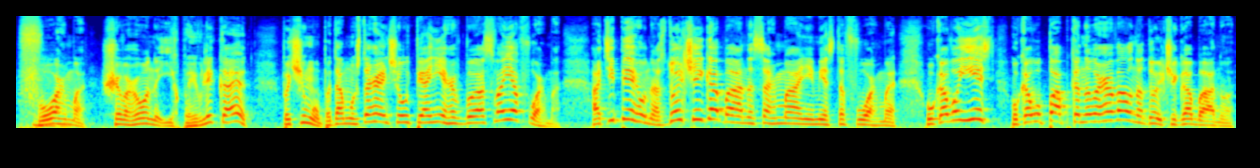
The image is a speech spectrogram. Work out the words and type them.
форма, шевроны, их привлекают. Почему? Потому что раньше у пионеров была своя форма, а теперь у нас Дольче и Габбана Армани вместо формы. У кого есть, у кого папка наворовал на Дольче Габану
